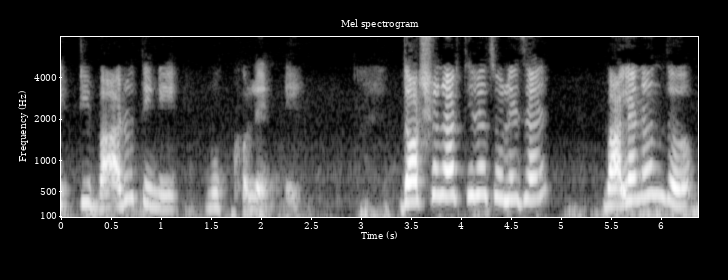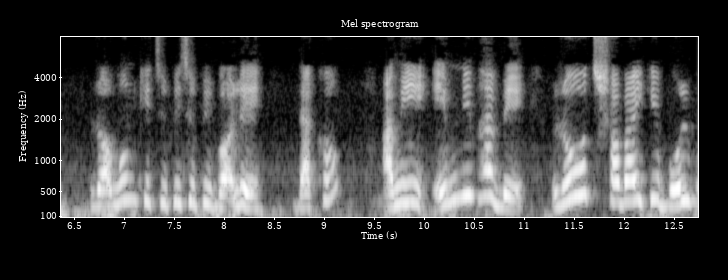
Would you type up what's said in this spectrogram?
একটি বারও তিনি মুখ খোলেননি। দর্শনার্থীরা চলে যায়। বালানন্দ রমনকে চুপি চুপি বলে, দেখো, আমি এমনিভাবে রোজ সবাইকে বলব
